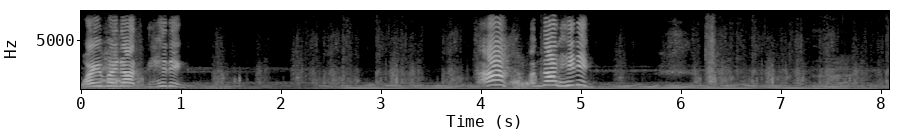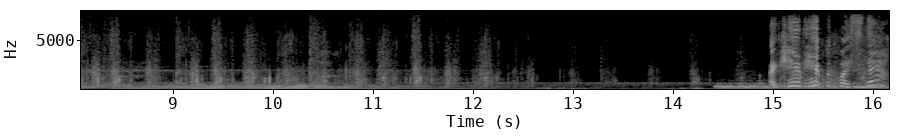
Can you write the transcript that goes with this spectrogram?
Why am I not hitting? Ah! I'm not hitting! I can't hit with my staff.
